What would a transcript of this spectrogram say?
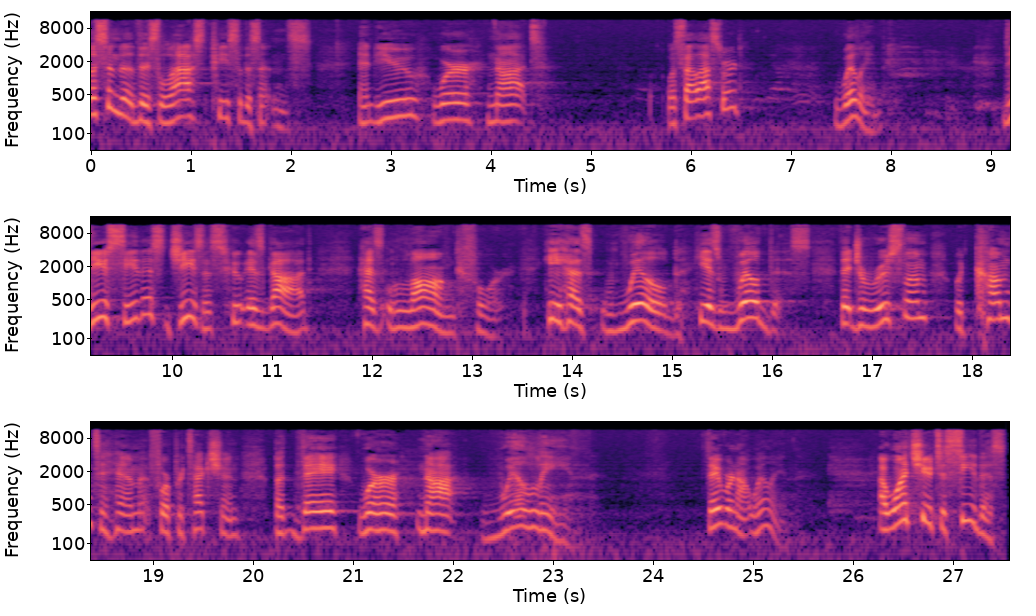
listen to this last piece of the sentence. And you were not, what's that last word? Willing. Do you see this? Jesus, who is God, has longed for. He has willed, he has willed this, that Jerusalem would come to him for protection, but they were not willing. They were not willing. I want you to see this.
